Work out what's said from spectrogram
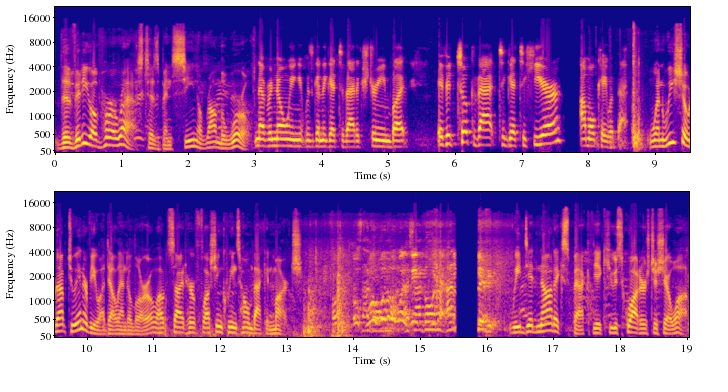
The video of her arrest has been seen around the world. never knowing it was going to get to that extreme. But if it took that to get to here, I'm okay with that. When we showed up to interview Adele Andaloro outside her Flushing Queens home back in March, we did not expect the accused squatters to show up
